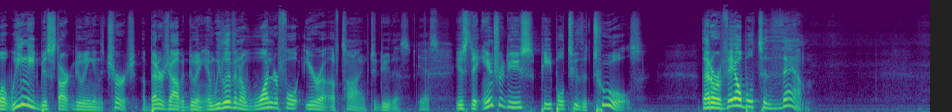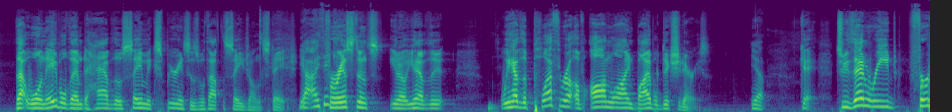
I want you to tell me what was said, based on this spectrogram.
What we need to start doing in the church, a better job of doing, and we live in a wonderful era of time to do this, Yes. is to introduce people to the tools that are available to them that will enable them to have those same experiences without the sage on the stage. Yeah, I think For instance, you know, you have the we have the plethora of online Bible dictionaries. yeah. Okay. To then read 1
